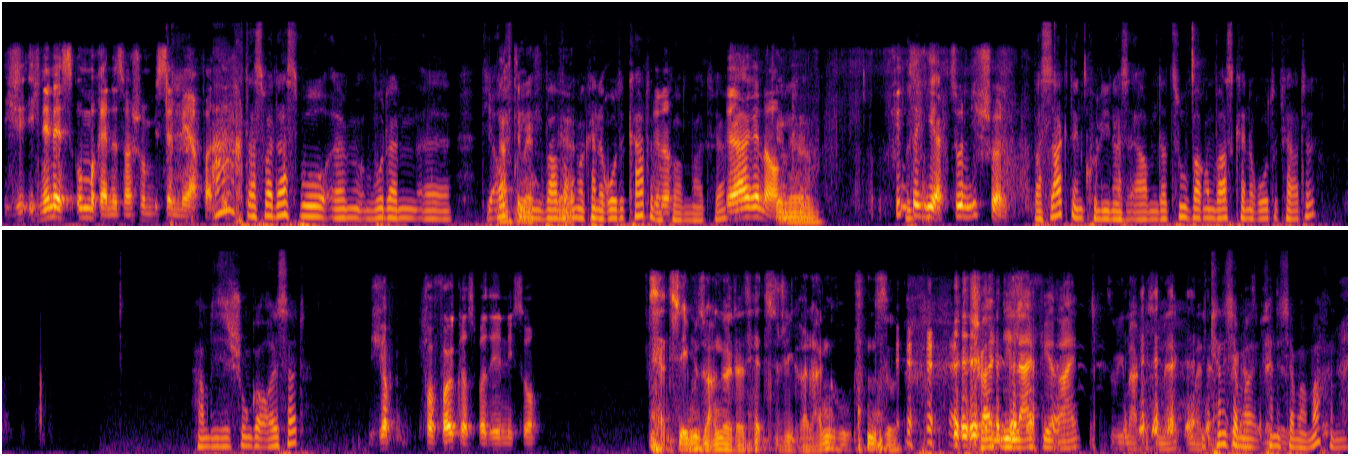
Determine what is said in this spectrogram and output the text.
Ich, ich nenne es Umrennen, es war schon ein bisschen mehr, fand Ach, das war das, wo, ähm, wo dann äh, die Aufregung war, warum ja. er keine rote Karte Genau. bekommen hat. Ja? ich. Ja, genau. Genau. Ich finde solche Aktionen nicht schön. Was sagt denn Colinas Erben dazu? Warum war es keine rote Karte? Haben die sich schon geäußert? Ich habe verfolgt das bei denen nicht so. Das hat sich eben so angehört, als hättest du die gerade angerufen. So. Schalten die live hier rein, so wie Markus merkt. man Kann ich ja mal, kann ich ja mal machen.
